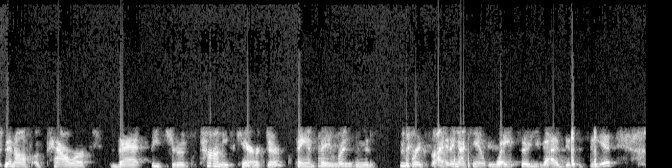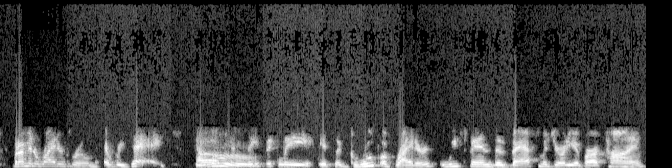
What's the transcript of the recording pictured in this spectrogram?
spinoff of Power that features Tommy's character, fan favorite, and it's super exciting. I can't wait till you guys get to see it. But I'm in a writer's room every day. Um, basically, it's a group of writers. We spend the vast majority of our time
